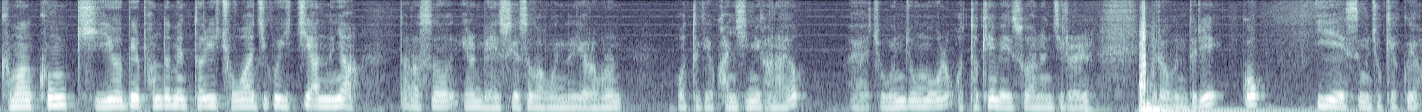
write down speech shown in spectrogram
그만큼 기업의 펀더멘털이 좋아지고 있지 않느냐 따라서 이를 매수해서 가고 있는데 여러분은 어떻게 관심이 가나요? 예, 좋은 종목을 어떻게 매수하는지를 여러분들이 꼭 이해했으면 좋겠고요.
